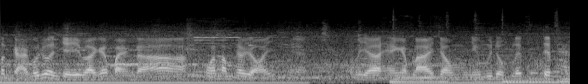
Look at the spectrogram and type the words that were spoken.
tất cả của chú anh chị và các bạn đã quan tâm theo dõi. Bây giờ hẹn gặp lại trong những video clip tiếp theo.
